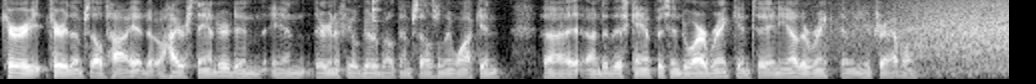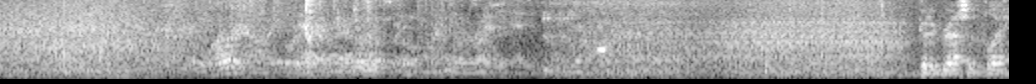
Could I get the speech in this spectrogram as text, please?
carry carry themselves high at a higher standard and, and they're going to feel good about themselves when they walk in uh, onto this campus, into our rink, into any other rink than when you're traveling. Good aggressive play.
